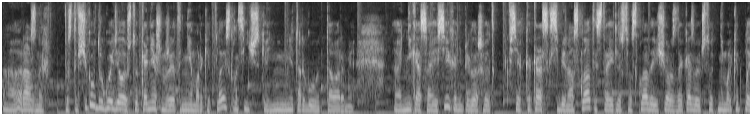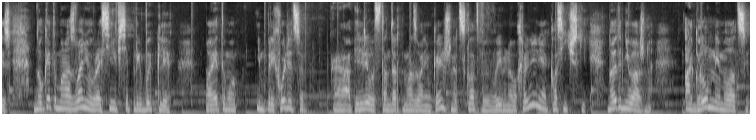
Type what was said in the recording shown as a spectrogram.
э, разных поставщиков. Другое дело, что, конечно же, это не маркетплейс классический, они не торгуют товарами, э, не касаясь их, они приглашают всех как раз к себе на склад, и строительство склада еще раз доказывает, что это не маркетплейс. Но к этому названию в России все привыкли, поэтому им приходится оперировать стандартным названием. Конечно, это склад временного хранения, классический, но это не важно. Огромные молодцы,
